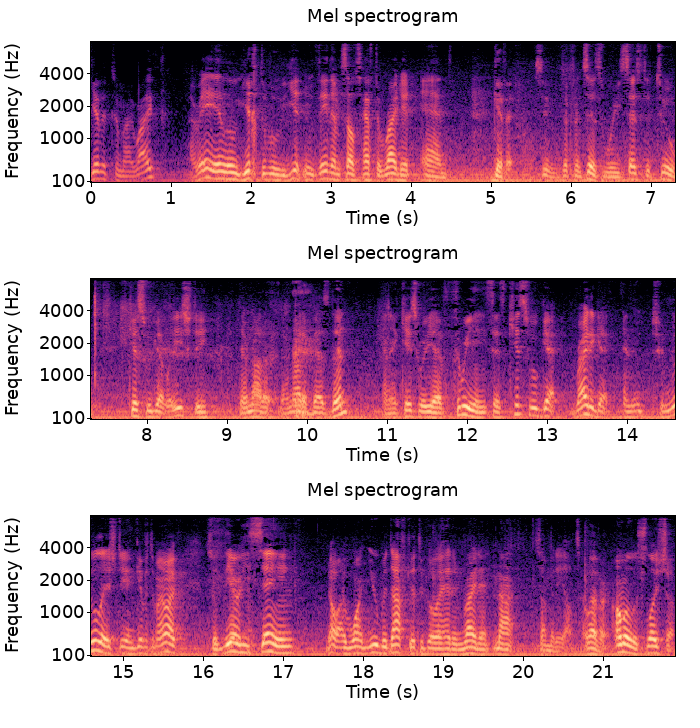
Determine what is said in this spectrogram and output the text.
give it to my wife. They themselves have to write it and give it. See the difference is where he says to two, kisvu get leishti, they're not a they're not a bezdin. And in case where you have three and he says kisvu get, write again, and to nulishti and give it to my wife. So there he's saying, No, I want you Badafka to go ahead and write it, not somebody else. However, Amar Shloisha,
